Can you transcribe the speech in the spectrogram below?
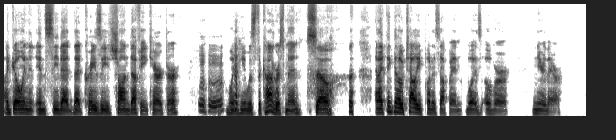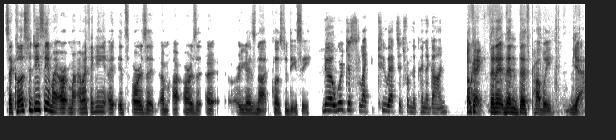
I'd go in and, and see that that crazy Sean Duffy character hmm when he was the congressman. So, and I think the hotel he put us up in was over near there. Is that close to DC? Am I am I- thinking uh, it's or is it um or- or is it uh, are you guys not close to DC? No, we're just like two exits from the Pentagon. Okay, then it, then that's probably yeah.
